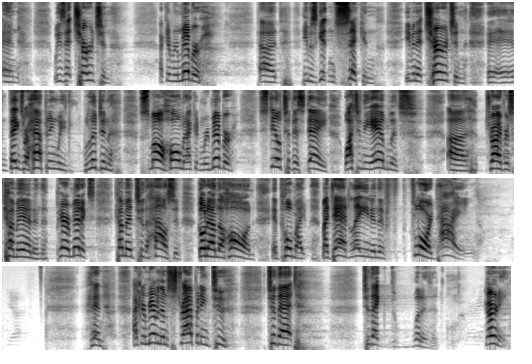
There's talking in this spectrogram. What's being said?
And we was at church, and I can remember uh, he was getting sick and even at church and, and things were happening. We lived in a small home and i can remember still to this day watching the ambulance uh, drivers come in and the paramedics come into the house and go down the hall and, and pull my, my dad laying in the floor dying. And i can remember them strapping him to to that to that what is it? Gurney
